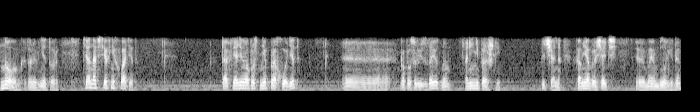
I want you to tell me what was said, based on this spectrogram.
новым, которые вне Торы? Тебя на всех не хватит. Так, ни один вопрос не проходит. Э, вопросы люди задают, но они не прошли. Печально. Ко мне обращайтесь в моем блоге, да,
